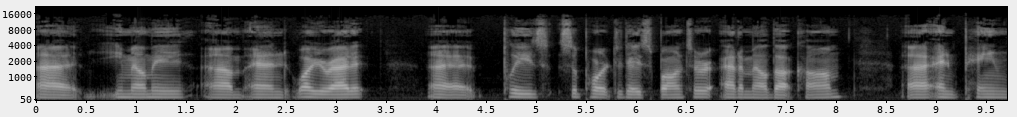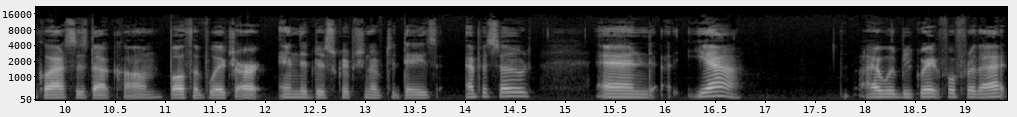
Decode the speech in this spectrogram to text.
Uh, email me, um, and while you're at it, uh, please support today's sponsor, AdamMale.com uh, and PayneGlasses.com, both of which are in the description of today's episode. And yeah, I would be grateful for that.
